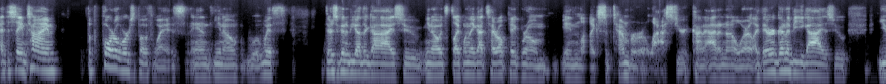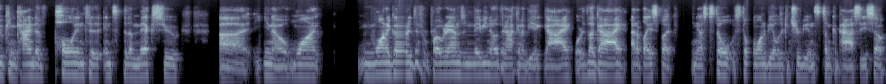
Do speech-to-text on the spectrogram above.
at the same time, the portal works both ways. And, you know, with there's going to be other guys who, you know, it's like when they got Tyrrell Pigrome in like September last year, kind of out of nowhere. Like there are going to be guys who you can kind of pull into into the mix who, uh, you know, want want to go to different programs and maybe know they're not going to be a guy or the guy at a place, but you know, still still want to be able to contribute in some capacity. So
